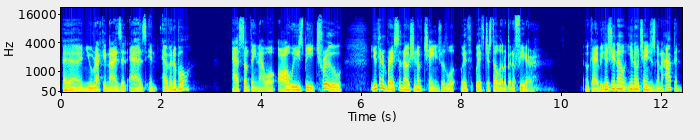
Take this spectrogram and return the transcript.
and you recognize it as inevitable, as something that will always be true, you can embrace the notion of change with with with just a little bit of fear. Okay, because you know you know change is going to happen,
